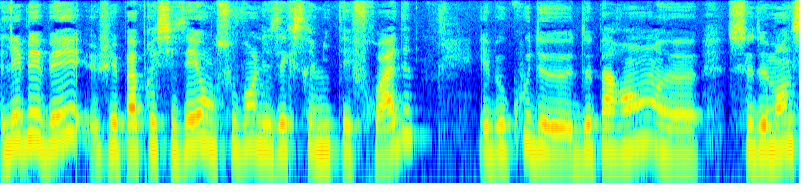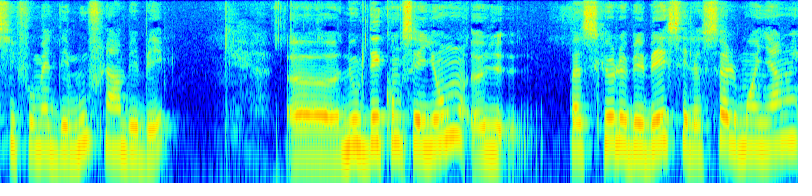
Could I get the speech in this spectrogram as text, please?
Les bébés, je ne vais pas préciser, ont souvent les extrémités froides et beaucoup de, parents se demandent s'il faut mettre des moufles à un bébé. nous le déconseillons parce que le bébé, c'est le seul moyen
